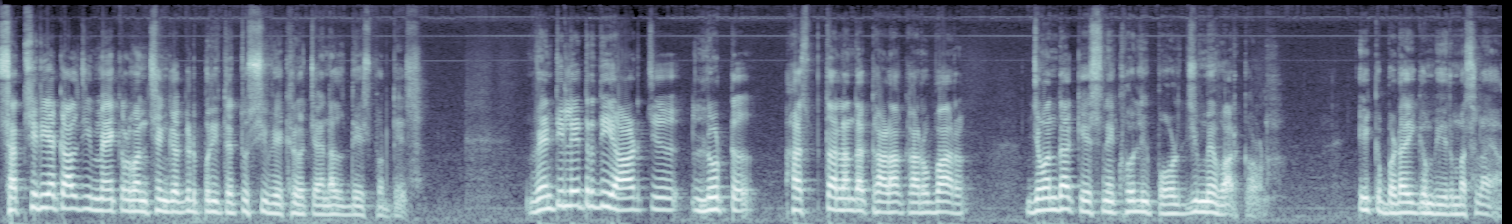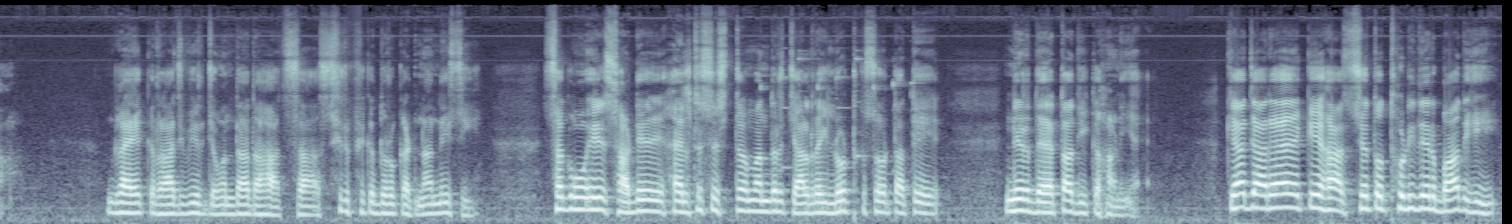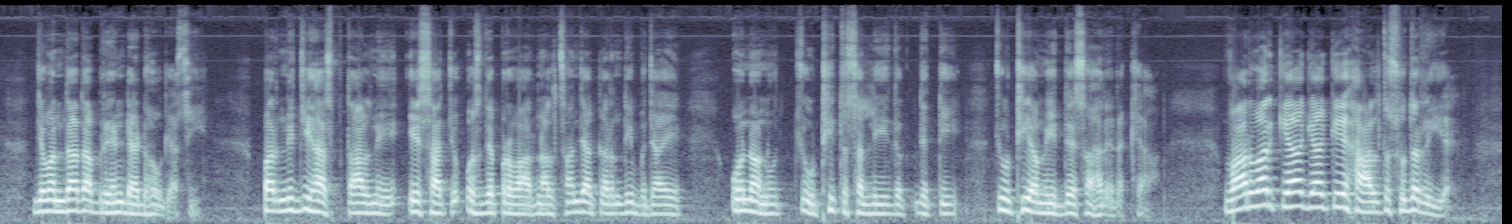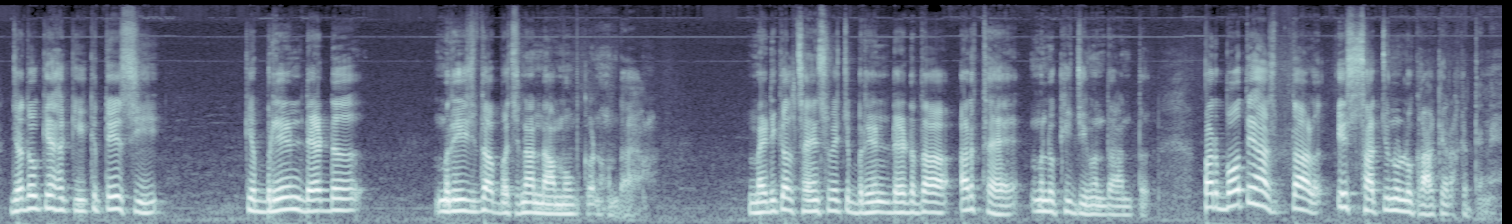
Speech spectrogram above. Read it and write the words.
ਸਤਿ ਸ਼੍ਰੀ ਅਕਾਲ ਜੀ, ਮੈਂ ਕੁਲਵੰਤ ਸਿੰਘ ਗੱਗੜਪੁਰੀ ਤੇ ਤੁਸੀਂ ਵੇਖ ਰਹੇ ਹੋ ਚੈਨਲ ਦੇਸ਼ ਪ੍ਰਦੇਸ਼। ਵੈਂਟੀਲੇਟਰ ਦੀ ਆੜ 'ਚ ਲੁੱਟ, ਹਸਪਤਾਲਾਂ ਦਾ ਕਾਲਾ ਕਾਰੋਬਾਰ, ਜਵੰਦਾ ਕੇਸ ਨੇ ਖੋਲੀ ਪੋਲ, ਜ਼ਿੰਮੇਵਾਰ ਕੌਣ? ਇੱਕ ਬੜਾ ਹੀ ਗੰਭੀਰ ਮਸਲਾ ਆ। ਗਾਇਕ ਰਾਜਵੀਰ ਜਵੰਦਾ ਦਾ ਹਾਦਸਾ ਸਿਰਫ ਇੱਕ ਦੁਰਘਟਨਾ ਨਹੀਂ ਸੀ। ਸਗੋਂ ਇਹ ਸਾਡੇ ਹੈਲਥ ਸਿਸਟਮ ਅੰਦਰ ਚੱਲ ਰਹੀ ਲੁੱਟ ਖਸੁੱਟ ਅਤੇ ਨਿਰਦੈਤਾ ਦੀ ਕਹਾਣੀ ਹੈ। ਕਿਹਾ ਜਾ ਰਿਹਾ ਹੈ ਕਿ ਹਾਦਸੇ ਤੋਂ ਥੋੜੀ ਦੇਰ ਬਾਅਦ ਹੀ ਜਵੰਦਾ ਦਾ ਬ੍ਰੇਨ ਡੈੱਡ ਹੋ ਗਿਆ ਸੀ। ਪਰ ਨਿੱਜੀ ਹਸਪਤਾਲ ਨੇ ਇਹ ਸੱਚ ਉਸ ਦੇ ਪਰਿਵਾਰ ਨਾਲ ਸਾਂਝਾ ਕਰਨ ਦੀ ਬਜਾਏ ਉਹਨਾਂ ਨੂੰ ਝੂਠੀ ਤਸੱਲੀ ਦਿੱਤੀ, ਝੂਠੀ ਉਮੀਦ ਦੇ ਸਹਾਰੇ ਰੱਖਿਆ। ਵਾਰ-ਵਾਰ ਕਿਹਾ ਗਿਆ ਕਿ ਹਾਲਤ ਸੁਧਰ ਰਹੀ ਹੈ। ਜਦੋਂ ਕਿ ਹਕੀਕਤ ਇਹ ਸੀ ਕਿ ਬ੍ਰੇਨ ਡੈੱਡ ਮਰੀਜ਼ ਦਾ ਬਚਣਾ ਨਾਮੁਮਕਨ ਹੁੰਦਾ ਹੈ। ਮੈਡੀਕਲ ਸਾਇੰਸ ਵਿੱਚ ਬ੍ਰੇਨ ਡੈੱਡ ਦਾ ਅਰਥ ਹੈ ਮਨੁੱਖੀ ਜੀਵਨ ਦਾ ਅੰਤ। ਪਰ ਬਹੁਤੇ ਹਸਪਤਾਲ ਇਸ ਸੱਚ ਨੂੰ ਲੁਕਾ ਕੇ ਰੱਖਦੇ ਨੇ।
